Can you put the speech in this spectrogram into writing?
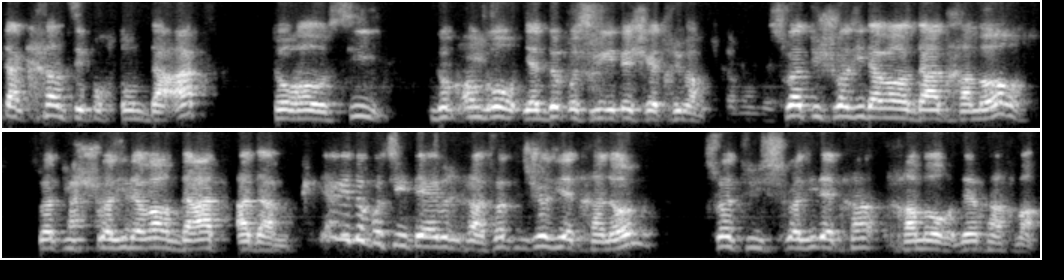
ta crainte, c'est pour ton da'at, tu auras aussi. Donc, en gros, il y a deux possibilités chez l'être humain. Soit tu choisis d'avoir un da'at mort soit tu choisis d'avoir Da'at Adam. Il y a les deux possibilités Soit tu choisis d'être un homme, soit tu choisis d'être un Ramor, d'être un.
